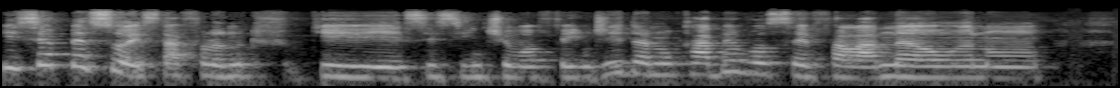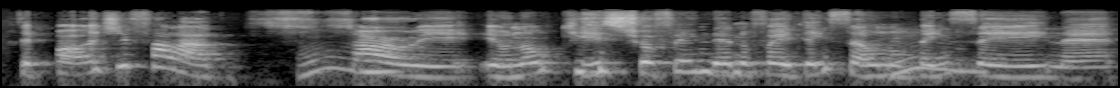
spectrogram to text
E se a pessoa está falando que, que se sentiu ofendida, não cabe a você falar, não, eu não. Você pode falar, uhum. sorry, eu não quis te ofender, não foi a intenção, não uhum. pensei, né?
